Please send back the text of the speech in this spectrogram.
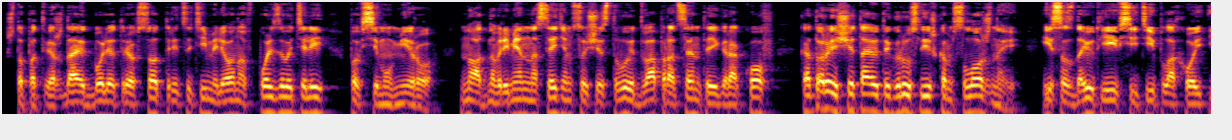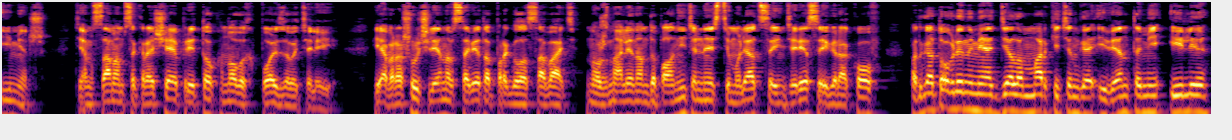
что подтверждают более 330 миллионов пользователей по всему миру. Но одновременно с этим существует 2% игроков, которые считают игру слишком сложной и создают ей в сети плохой имидж, тем самым сокращая приток новых пользователей. Я прошу членов Совета проголосовать, нужна ли нам дополнительная стимуляция интереса игроков, подготовленными отделом маркетинга ивентами или...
